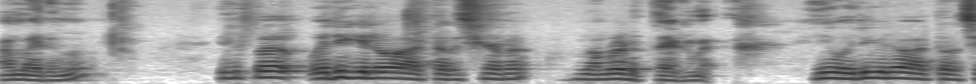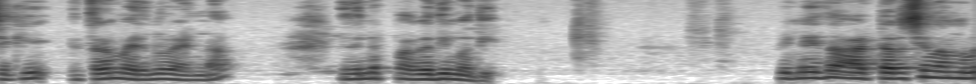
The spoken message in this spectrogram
ആ മരുന്ന്. ഇതിപ്പോൾ ഒരു കിലോ ആട്ടിറച്ചിയാണ് നമ്മൾ എടുത്തേക്കുന്നത് ഈ ഒരു കിലോ ആട്ടിറച്ചിക്ക് ഇത്ര മരുന്ന് വേണ്ട. ഇതിന്റെ പകുതി മതി. പിന്നെ ഇത് ആട്ടിറച്ചി നമ്മൾ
